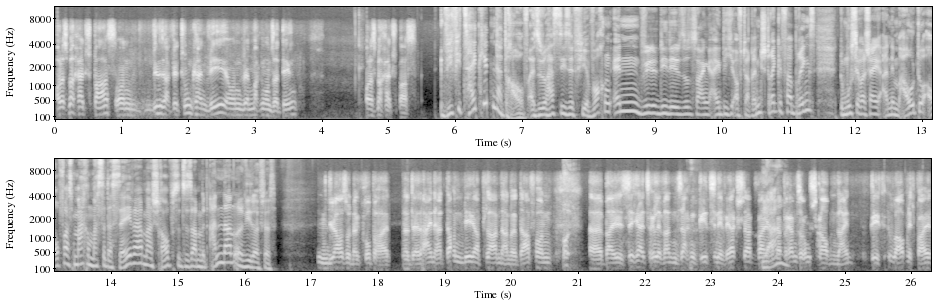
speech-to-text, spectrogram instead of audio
Aber es macht halt Spaß und wie gesagt, wir tun keinen weh und wir machen unser Ding. Und es macht halt Spaß. Wie viel Zeit geht denn da drauf? Also du hast diese vier Wochenenden, die du sozusagen eigentlich auf der Rennstrecke verbringst. Du musst ja wahrscheinlich an dem Auto auch was machen. Machst du das selber? Mal schraubst du zusammen mit anderen oder wie läuft das? Ja, so in der Gruppe halt. Der eine hat davon einen Megaplan, der andere davon. Äh, bei sicherheitsrelevanten Sachen geht's in die Werkstatt, weil Ja? an der Bremse rumschrauben, nein, geht überhaupt nicht bei.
